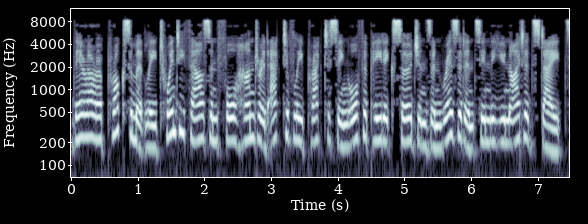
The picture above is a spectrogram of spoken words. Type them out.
There are approximately 20,400 actively practicing orthopedic surgeons and residents in the United States.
